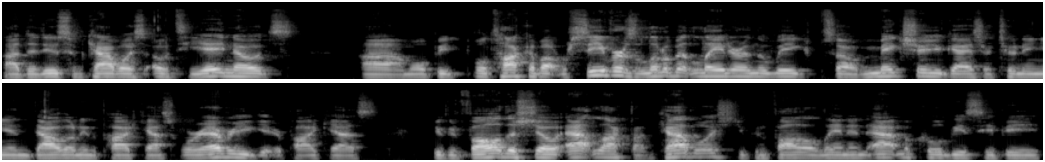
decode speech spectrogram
uh, to do some Cowboys OTA notes. Um, we'll be we'll talk about receivers a little bit later in the week. So make sure you guys are tuning in, downloading the podcast wherever you get your podcasts. You can follow the show at Locked On Cowboys. You can follow Landon at McCoolBCB.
